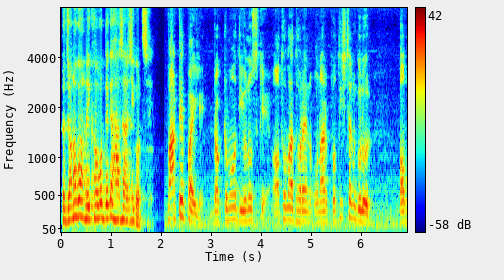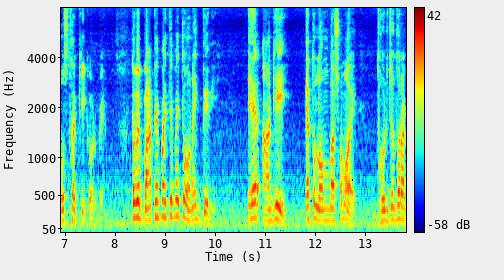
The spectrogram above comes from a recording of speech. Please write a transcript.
তো জনগণ এই খবর দেখে হাসাহাসি করছে। বাটে পাইলে ডক্টর মোহাম্মদ ইউনুসকে অথবা ধরেন ওনার প্রতিষ্ঠানগুলোর অবস্থা কি করবে? তবে বাটে পাইতে পাইতে অনেক দেরি। এর আগেই এত লম্বা সময় ধৈর্য ধরার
